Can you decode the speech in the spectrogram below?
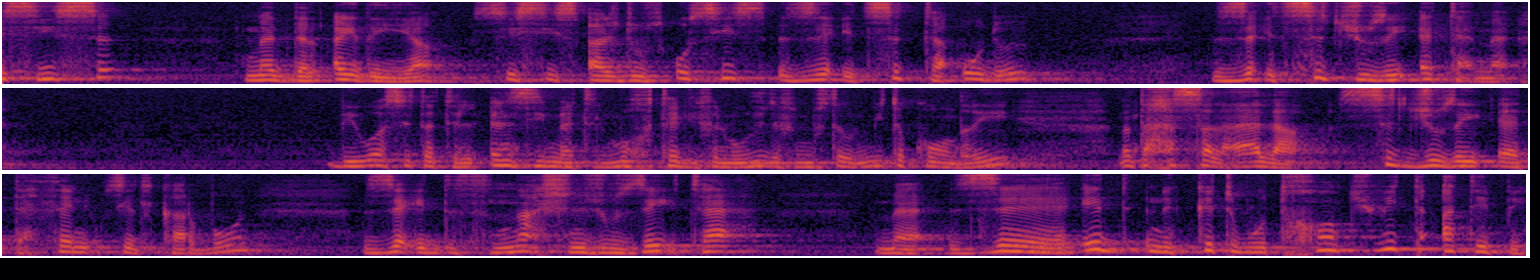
سي 6 المادة الأيضية. سي 6 اش 12 أو 6 زائد 6 أو 2 زائد 6 جزيئات تاع ماء بواسطة الأنزيمات المختلفة الموجودة في المستوى الميتوكوندري نتحصل على 6 جزيئات تاع ثاني أكسيد الكربون زائد 12 جزيء تاع ماء. زائد نكتبو 38 ATP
